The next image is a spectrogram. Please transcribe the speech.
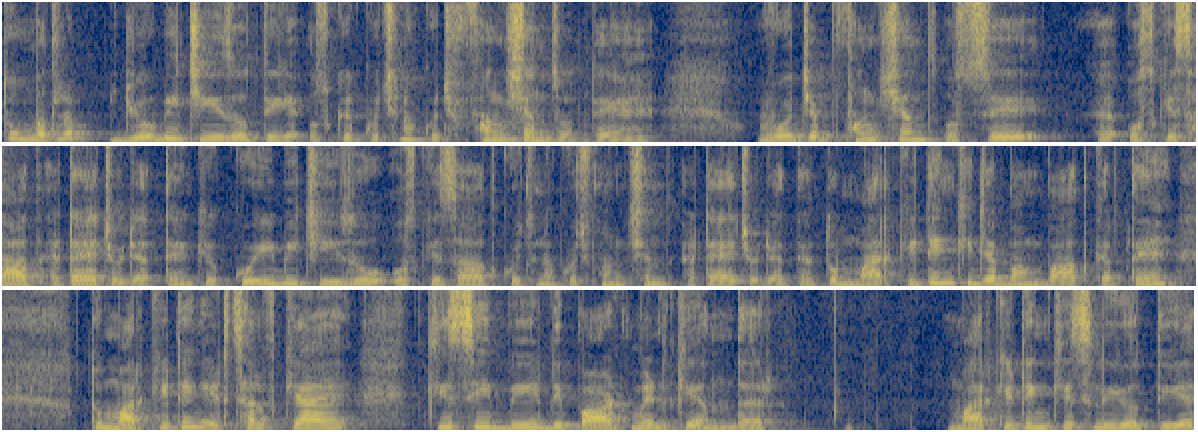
तो मतलब जो भी चीज़ होती है, उसके कुछ ना कुछ फ़ंक्शंस होते हैं। वो जब फ़ंक्शंस उससे उसके साथ अटैच हो जाते हैं, कि कोई भी चीज़ हो, उसके साथ कुछ ना कुछ फ़ंक्शन अटैच हो जाते हैं। तो मार्केटिंग की जब हम बात करते हैं तो मार्केटिंग इट्सल्फ क्या है? किसी भी डिपार्टमेंट के अंदर मार्केटिंग किस लिए होती है?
